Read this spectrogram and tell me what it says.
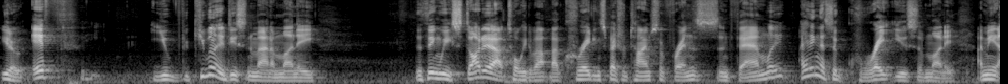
you know, if you've accumulated a decent amount of money, the thing we started out talking about, about creating special times for friends and family, I think that's a great use of money. I mean,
